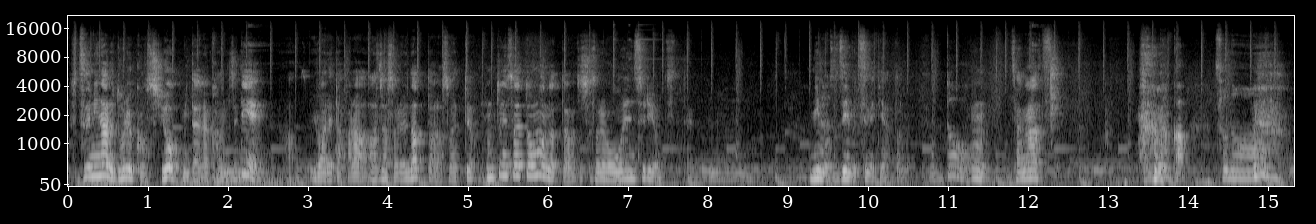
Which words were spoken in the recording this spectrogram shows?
普通になる努力をしようみたいな感じで、あ言われたからあじゃあそれだったらそうやって本当にそうやって思うんだったら私それを応援するよっつって。うん。荷物全部詰めてやったの。本当、うん。さよならっつって。なんかその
